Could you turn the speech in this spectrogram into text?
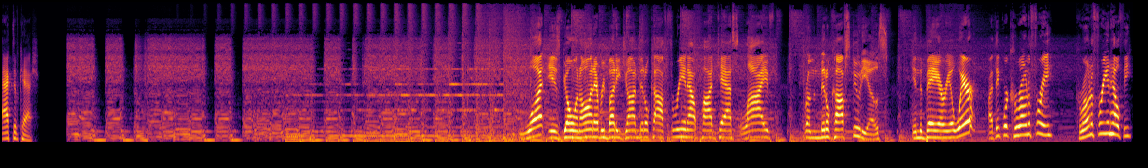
activecash. What is going on, everybody? John Middlekauff, Three and Out Podcast, live from the Middlekauff Studios in the Bay Area, where I think we're corona free, corona free and healthy.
